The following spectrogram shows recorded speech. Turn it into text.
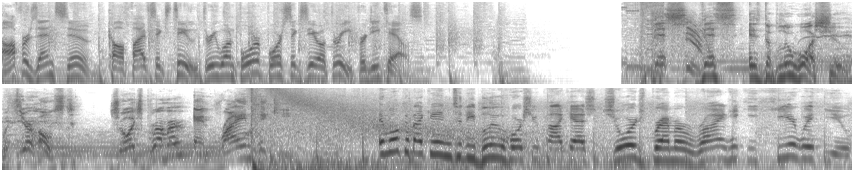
Offers end soon. Call 562 314 4603 for details. This, this is the Blue Horseshoe with your host, George Bremer and Ryan Hickey. And welcome back into the Blue Horseshoe Podcast. George Bremer, Ryan Hickey here with you.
